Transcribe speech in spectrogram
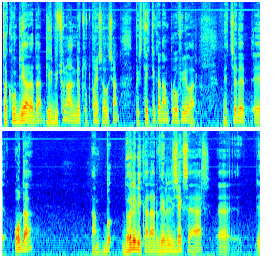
takımı bir arada bir bütün halinde tutmaya çalışan bir teknik adam profili var. Neticede e, o da yani bu, böyle bir karar verilecekse eğer e, e,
